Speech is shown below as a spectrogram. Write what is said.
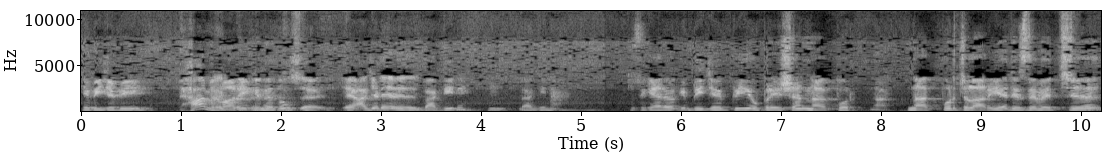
ਕਿ ਬੀਜੇਪੀ ਹਾਂ ਵਾਰੀ ਕਿਹਦੇ ਤੋਂ? ਇਹ ਆ ਜਿਹੜੇ ਬਾਗੀ ਨੇ ਬਾਗੀ ਨੇ। ਤੁਸੀਂ ਕਹਿ ਰਹੇ ਹੋ ਕਿ ਬੀਜੇਪੀ ਆਪਰੇਸ਼ਨ ਨਾਗਪੁਰ। ਨਾਗਪੁਰ ਚਲਾ ਰਹੀ ਹੈ ਜਿਸ ਦੇ ਵਿੱਚ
